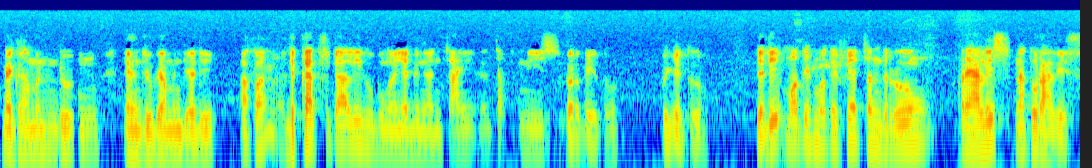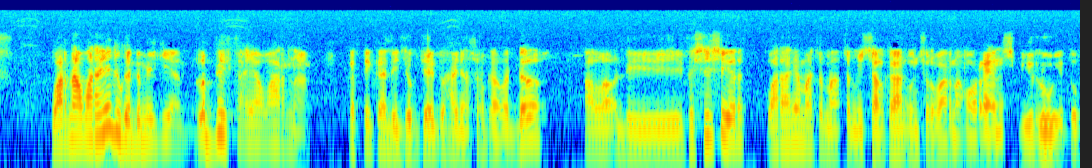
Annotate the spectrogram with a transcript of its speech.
Megamendung yang juga menjadi apa? dekat sekali hubungannya dengan Chi- Chinese seperti itu. Begitu. Jadi motif-motifnya cenderung realis naturalis. Warna-warnanya juga demikian, lebih kayak warna. Ketika di Jogja itu hanya soga wedel, kalau di pesisir warnanya macam-macam. Misalkan unsur warna orange, biru itu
